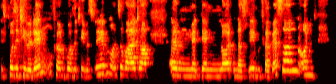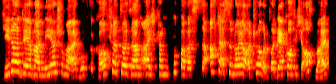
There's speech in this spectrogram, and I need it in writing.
das positive Denken für ein positives Leben und so weiter, ähm, mit den Leuten das Leben verbessern. Und jeder, der bei mir schon mal ein Buch gekauft hat, soll sagen, ah, ich kann, guck mal, was da, ach, da ist eine neue Autorin, von der kaufe ich auch mal,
